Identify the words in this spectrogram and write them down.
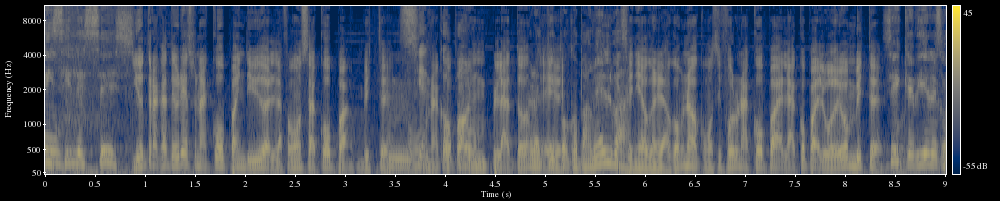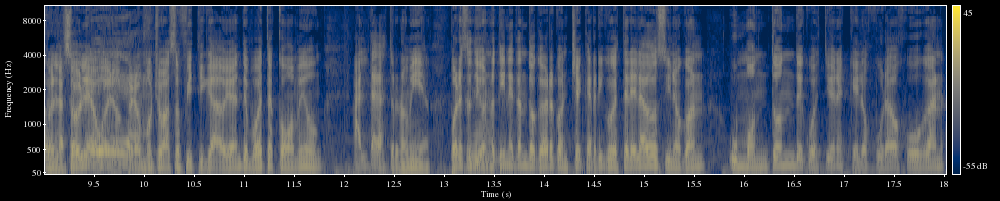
difícil es eso. Y otra categoría es una copa individual, la famosa copa, ¿viste? Como Sí, el una copa copón. con un plato. eh, Pero tipo copa Melba. Diseñado con helado. No, como si fuera una copa, la copa del bodegón, ¿viste? Sí, que viene con la las soblea, bueno, obleas. pero mucho más sofisticado, obviamente, porque esto es como medio un- alta gastronomía. Por eso digo, no tiene tanto que ver con cheque rico que esté el helado, sino con un montón de cuestiones que los jurados juzgan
